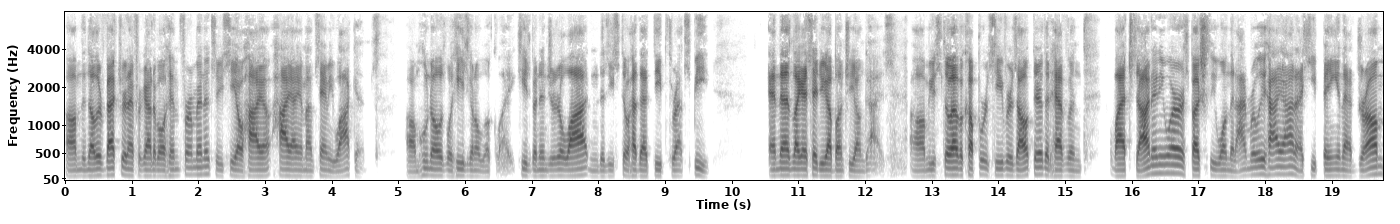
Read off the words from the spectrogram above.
Um, another veteran, I forgot about him for a minute. So you see how high high I am on Sammy Watkins. Um, who knows what he's going to look like? He's been injured a lot, and does he still have that deep threat speed? And then, like I said, you got a bunch of young guys. Um, you still have a couple receivers out there that haven't latched on anywhere, especially one that I'm really high on. And I keep banging that drum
